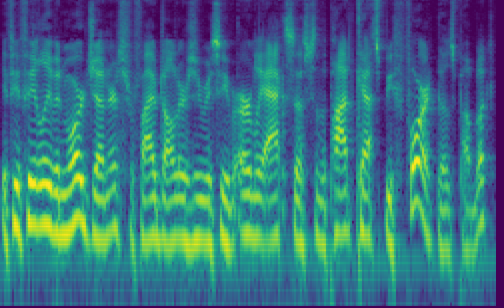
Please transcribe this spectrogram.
If you feel even more generous, for $5, you receive early access to the podcast before it goes public.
